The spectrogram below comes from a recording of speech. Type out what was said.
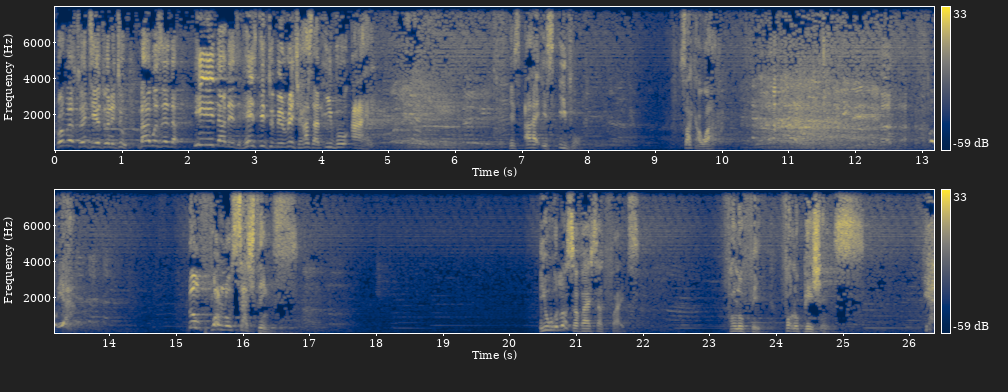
Proverbs 28 22. Bible says that he that is hasty to be rich has an evil eye. His eye is evil. Sakawa. Don't follow such things. You will not survive such fights. Follow faith, follow patience. Yeah.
